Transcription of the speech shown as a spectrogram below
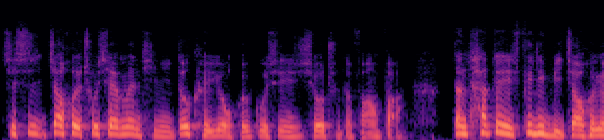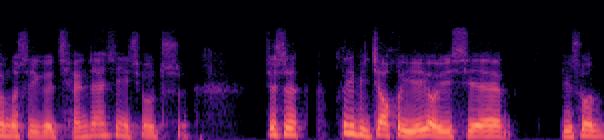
其实教会出现问题，你都可以用回顾性羞耻的方法，但他对菲利比教会用的是一个前瞻性羞耻，就是菲利比教会也有一些，比如说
